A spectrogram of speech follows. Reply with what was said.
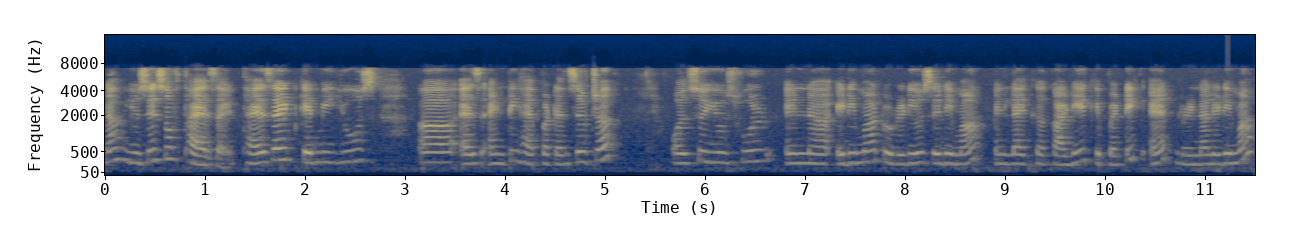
Now uses of thiazide. Thiazide can be used uh, as antihypertensive drug. Also useful in uh, edema to reduce edema in like cardiac hepatic and renal edema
